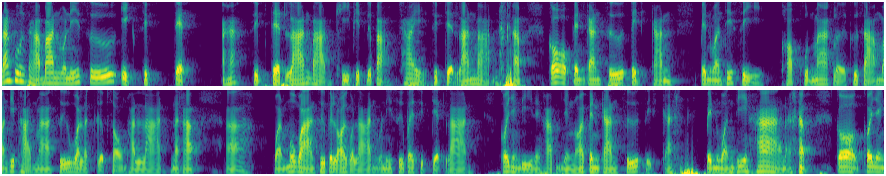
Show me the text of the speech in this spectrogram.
นักทุนสถาบันวันนี้ซื้ออีก 17 อะ17ล้านบาท key ผิดหรือเปล่า ใช่ 17 ล้านบาทนะครับ ก็เป็นการซื้อติดกันเป็นวันที่ 4 ขอบคุณมากเลย คือ 3 วันที่ผ่านมาซื้อวันละเกือบ 2,000 ล้านนะครับ อ่า วันเมื่อวานซื้อไปร้อยกว่าล้าน วันนี้ซื้อไป 17 ล้าน ก็ยังดีนะครับ อย่างน้อยเป็นการซื้อติดกัน เป็นวันที่ 5 นะครับ ก็ ก็ยัง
